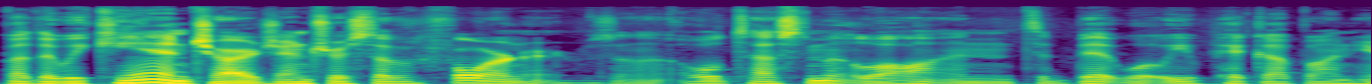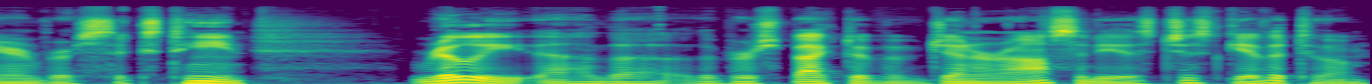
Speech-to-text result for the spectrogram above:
but that we can charge interest of a foreigner. It's an Old Testament law, and it's a bit what we pick up on here in verse 16. Really, uh, the, the perspective of generosity is just give it to them,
